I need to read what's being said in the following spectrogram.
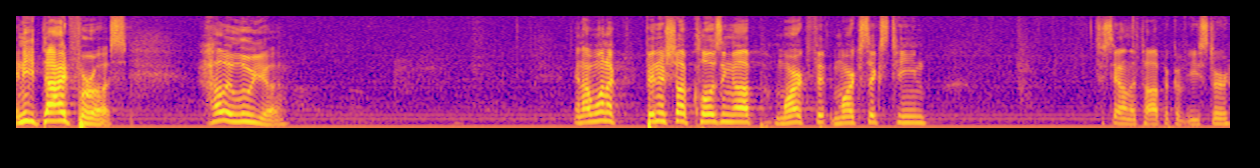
and he died for us. Hallelujah. And I want to finish up closing up Mark Mark 16 to stay on the topic of Easter.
